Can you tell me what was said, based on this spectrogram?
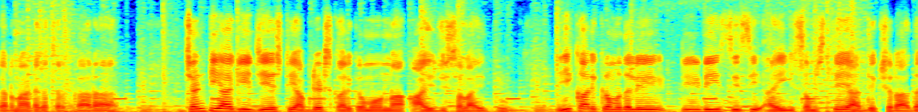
ಕರ್ನಾಟಕ ಸರ್ಕಾರ ಜಂಟಿಯಾಗಿ ಜಿಎಸ್ಟಿ ಅಪ್ಡೇಟ್ಸ್ ಕಾರ್ಯಕ್ರಮವನ್ನು ಆಯೋಜಿಸಲಾಯಿತು. ಈ ಕಾರ್ಯಕ್ರಮದಲ್ಲಿ ಟಿಡಿಸಿಸಿಐ ಸಂಸ್ಥೆಯ ಅಧ್ಯಕ್ಷರಾದ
